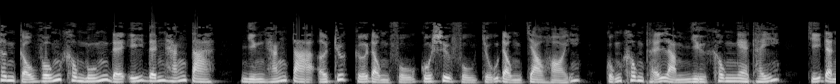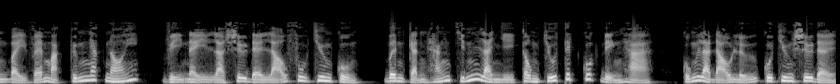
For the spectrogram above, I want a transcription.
Thân cậu vốn không muốn để ý đến hắn ta, nhưng hắn ta ở trước cửa đồng phủ của sư phụ chủ động chào hỏi, cũng không thể làm như không nghe thấy, chỉ đành bày vẻ mặt cứng nhắc nói, vị này là sư đệ lão phu chương cuồng, bên cạnh hắn chính là nhị công chúa tích quốc điện hạ, cũng là đạo lữ của chương sư đệ.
